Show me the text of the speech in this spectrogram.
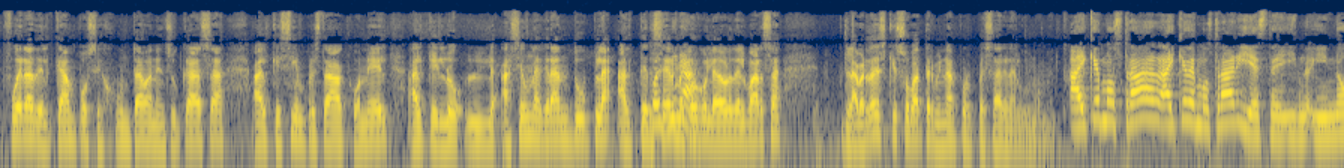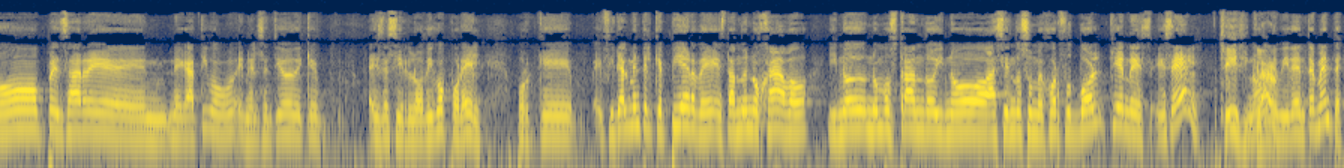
fuera del campo se juntaban en su casa, al que siempre estaba con él, al que lo hacía una gran dupla, al tercer mira. mejor goleador del Barça. La verdad es que eso va a terminar por pesar en algún momento. Hay que mostrar, hay que demostrar y este y, no- y no pensar en negativo en el sentido de que, es decir, lo digo por él, porque eh, finalmente el que pierde estando enojado y no, no mostrando y no haciendo su mejor fútbol, ¿quién es? Es él. Sí, sí, ¿no? claro. Evidentemente.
